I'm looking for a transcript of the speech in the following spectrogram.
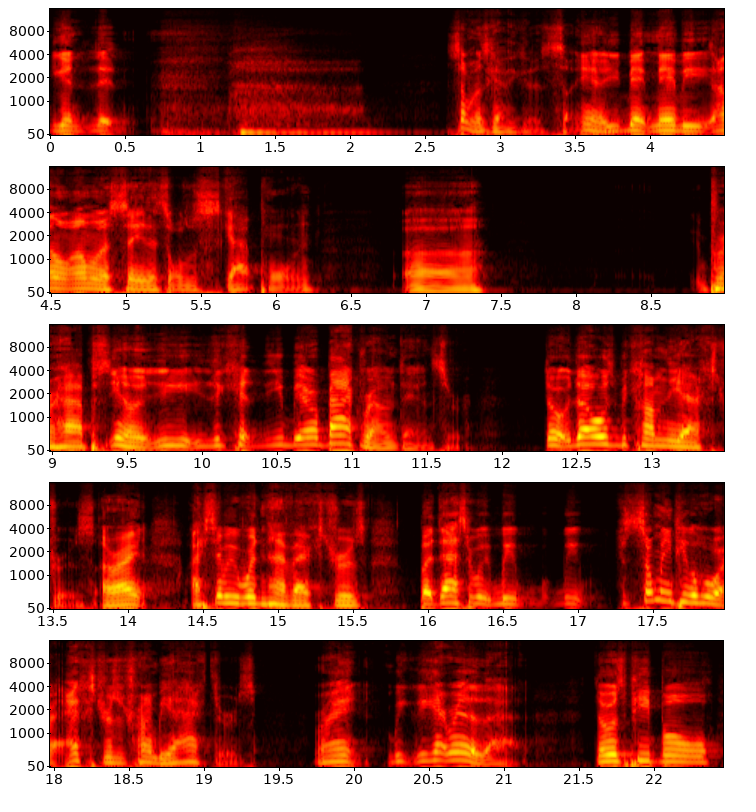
you can. They, someone's got to be good. So, You know, you may, maybe I don't. I want to say that's all just scat porn. Uh, perhaps you know you you, you be a background dancer. Those become the extras. All right. I said we wouldn't have extras, but that's what we we, we so many people who are extras are trying to be actors, right? We, we get rid of that. Those people,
